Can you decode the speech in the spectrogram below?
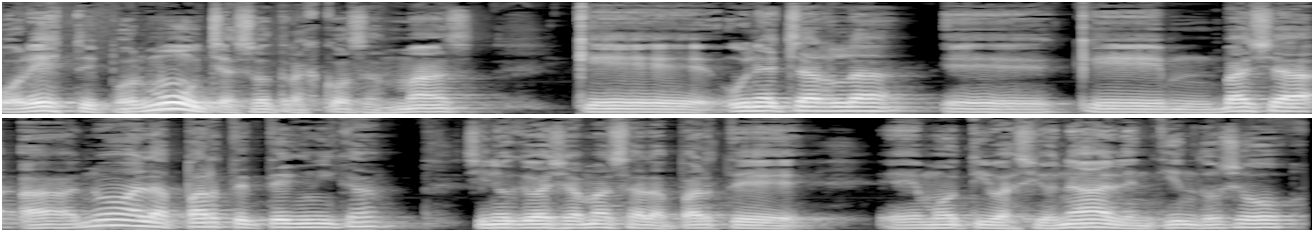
por esto y por muchas otras cosas más que una charla eh, que vaya a, no a la parte técnica, sino que vaya más a la parte eh, motivacional, entiendo yo,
